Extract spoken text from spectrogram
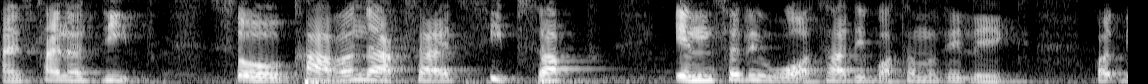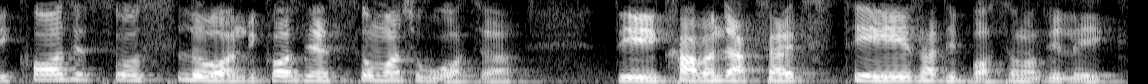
and it's kind of deep. So carbon dioxide seeps up into the water at the bottom of the lake. But because it's so slow and because there's so much water, the carbon dioxide stays at the bottom of the lake.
